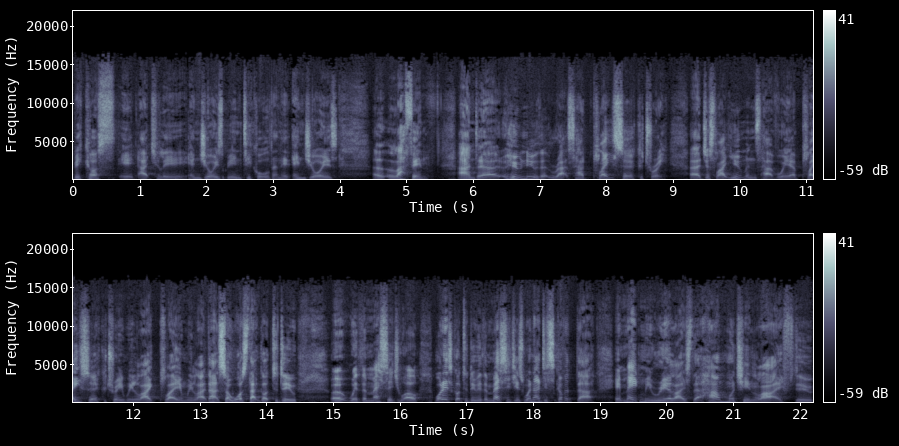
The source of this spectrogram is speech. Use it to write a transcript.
because it actually enjoys being tickled and it enjoys uh, laughing. And uh, who knew that rats had play circuitry, uh, just like humans have? We have play circuitry, we like play, and we like that. So, what's that got to do uh, with the message? Well, what it's got to do with the message is when I discovered that, it made me realize that how much in life do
